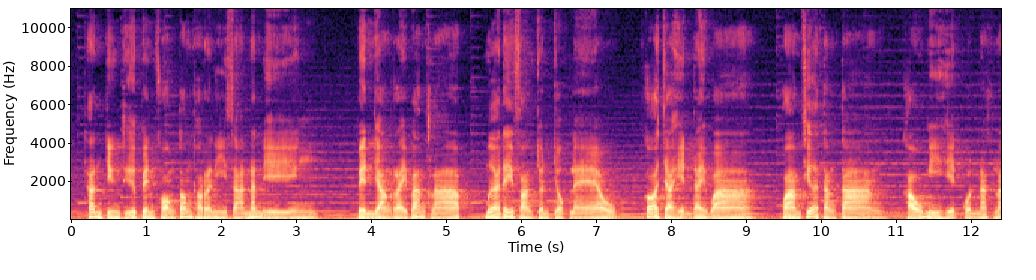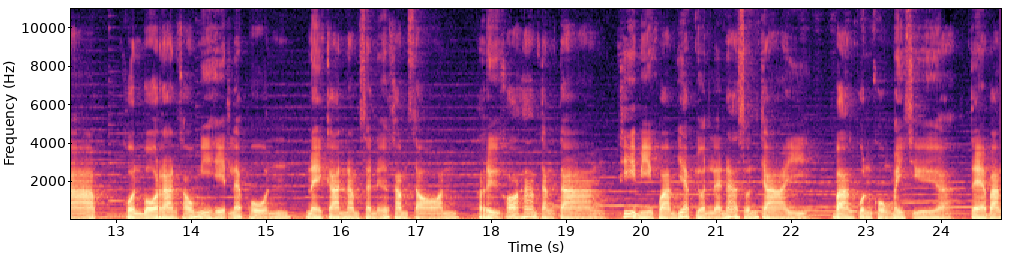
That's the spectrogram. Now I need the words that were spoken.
ๆ ท่านจึงถือเป็นของต้องธรณีสารนั่นเอง เป็นอย่างไรบ้างครับ เมื่อได้ฟังจนจบแล้ว ก็จะเห็นได้ว่า ความเชื่อต่างๆ เขามีเหตุผลนักลับคนโบราณเขามีเหตุและผล ในการนำเสนอคำสอน หรือข้อห้ามต่างๆ ที่มีความแยบยลและน่าสนใจ บางคนคงไม่เชื่อ แต่บาง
